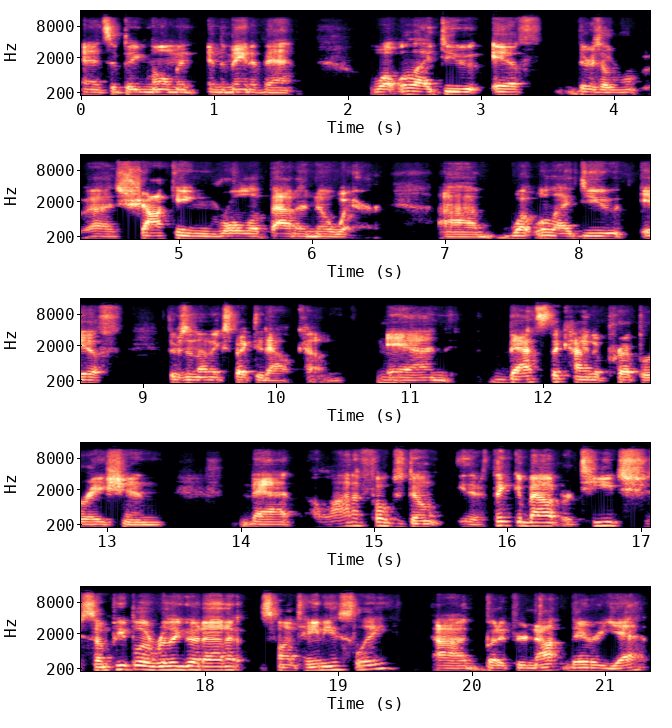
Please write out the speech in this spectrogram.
and it's a big moment in the main event? What will I do if there's a, a shocking roll up out of nowhere? Um, what will I do if there's an unexpected outcome? Mm. And that's the kind of preparation that a lot of folks don't either think about or teach. Some people are really good at it spontaneously, uh, but if you're not there yet,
